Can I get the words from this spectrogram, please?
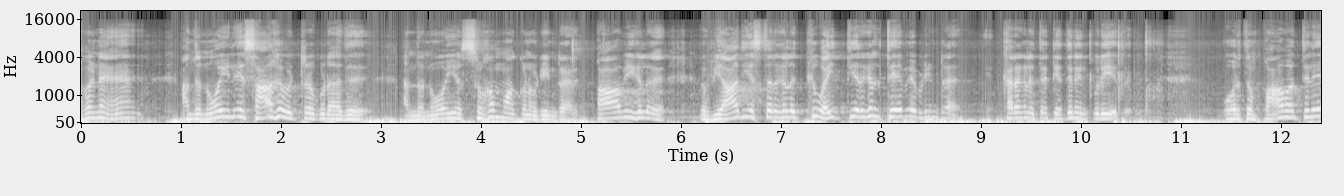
அவனை அந்த நோயிலே சாக விட்டுறக்கூடாது அந்த நோயை சுகமாக்கணும் அப்படின்றார். பாவிகள் வியாதியஸ்தர்களுக்கு வைத்தியர்கள் தேவை அப்படின்றார். கரங்களை தட்டி எத்தனை புரியுது? ஒருத்தன் பாவத்திலே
